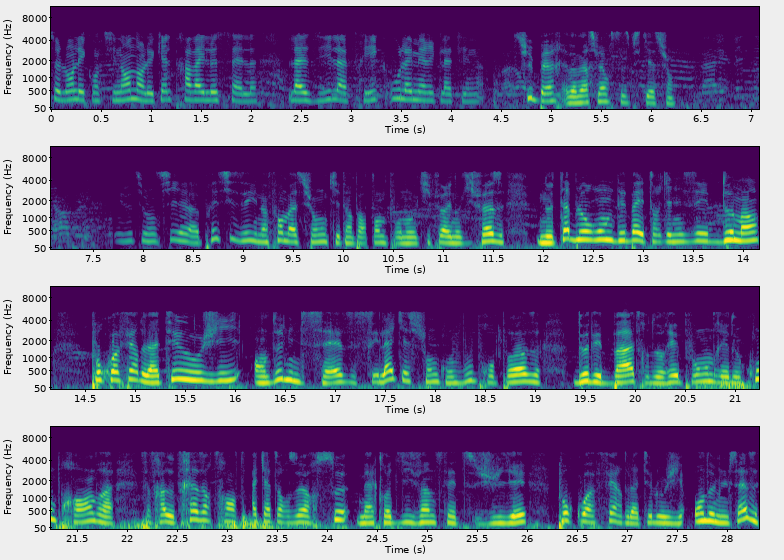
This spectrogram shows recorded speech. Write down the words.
selon les continents dans lesquels travaille le sel, l'Asie, l'Afrique ou l'Amérique latine. Super, et ben merci bien pour cette explication. Et je tiens aussi à préciser une information qui est importante pour nos kiffeurs et nos kiffeuses. Une table ronde débat est organisée demain. Pourquoi faire de la théologie en 2016 C'est la question qu'on vous propose de débattre, de répondre et de comprendre. Ça sera de 13h30 à 14h ce mercredi 27 juillet. Pourquoi faire de la théologie en 2016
